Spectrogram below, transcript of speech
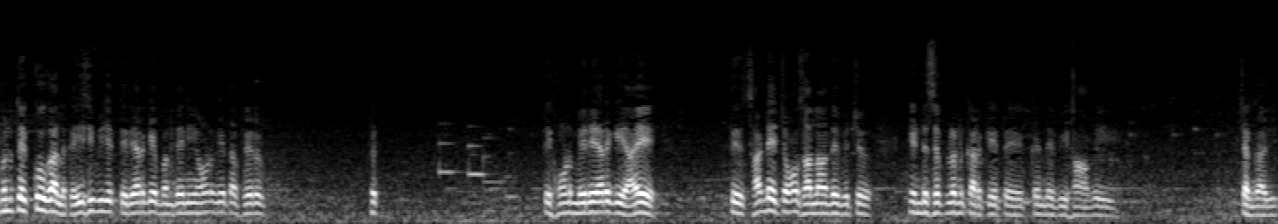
ਮੈਨੂੰ ਤਾਂ ਇੱਕੋ ਗੱਲ ਕਹੀ ਸੀ ਵੀ ਜੇ ਤੇਰੇ ਵਰਗੇ ਬੰਦੇ ਨਹੀਂ ਆਉਣਗੇ ਤਾਂ ਫਿਰ ਤੇ ਹੁਣ ਮੇਰੇ ਵਰਗੇ ਆਏ ਤੇ 4.5 ਸਾਲਾਂ ਦੇ ਵਿੱਚ ਇਨਡਿਸਪਲਿਨ ਕਰਕੇ ਤੇ ਕਹਿੰਦੇ ਵੀ ਹਾਂ ਵੀ ਚੰਗਾ ਜੀ।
